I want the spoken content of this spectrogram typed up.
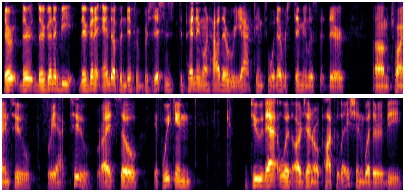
They're they're they're going to be they're going to end up in different positions depending on how they're reacting to whatever stimulus that they're um, trying to react to right? So if we can do that with our general population whether it be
